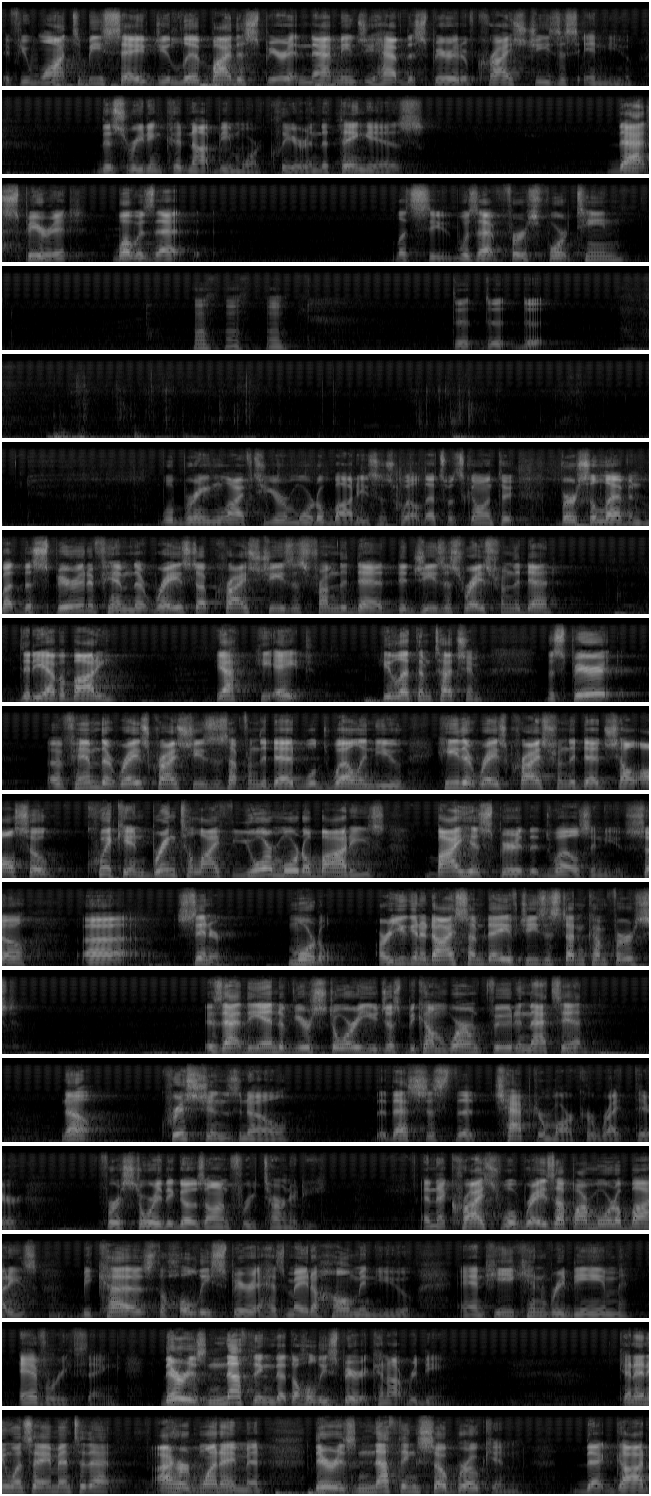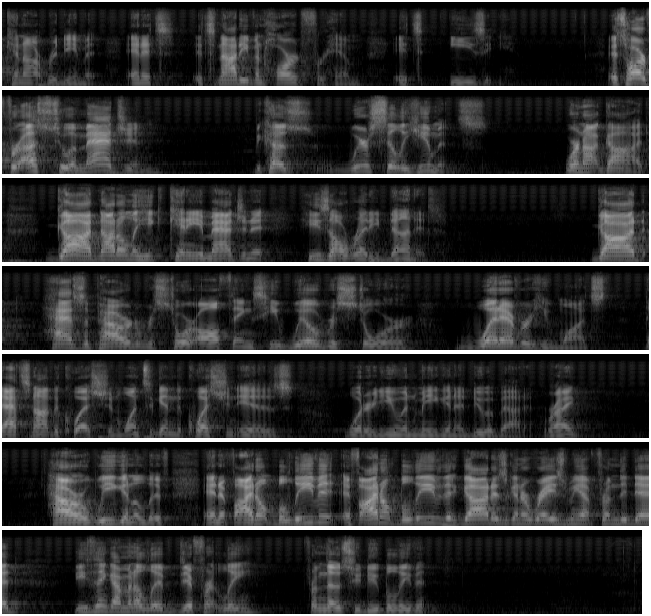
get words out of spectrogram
If you want to be saved, you live by the Spirit, and that means you have the Spirit of Christ Jesus in you. This reading could not be more clear. And the thing is, that Spirit, what was that? Let's see, was that verse 14? the, the, the, will bring life to your mortal bodies as well. That's what's going through. Verse 11, but the spirit of him that raised up Christ Jesus from the dead, did Jesus raise from the dead? Did he have a body? Yeah, he ate. He let them touch him. The spirit of him that raised Christ Jesus up from the dead will dwell in you. He that raised Christ from the dead shall also quicken, bring to life your mortal bodies by his spirit that dwells in you. So, uh, sinner, mortal, are you going to die someday if Jesus doesn't come first? Is that the end of your story? You just become worm food and that's it? No. Christians know that that's just the chapter marker right there for a story that goes on for eternity. And that Christ will raise up our mortal bodies because the Holy Spirit has made a home in you and he can redeem everything. There is nothing that the Holy Spirit cannot redeem. Can anyone say amen to that? I heard one amen. There is nothing so broken that God cannot redeem it. And it's, it's not even hard for him, it's easy. It's hard for us to imagine because we're silly humans. We're not God. God, not only can He imagine it, He's already done it. God has the power to restore all things. He will restore whatever He wants. That's not the question. Once again, the question is what are you and me going to do about it, right? How are we going to live? And if I don't believe it, if I don't believe that God is going to raise me up from the dead, do you think I'm going to live differently from those who do believe it?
